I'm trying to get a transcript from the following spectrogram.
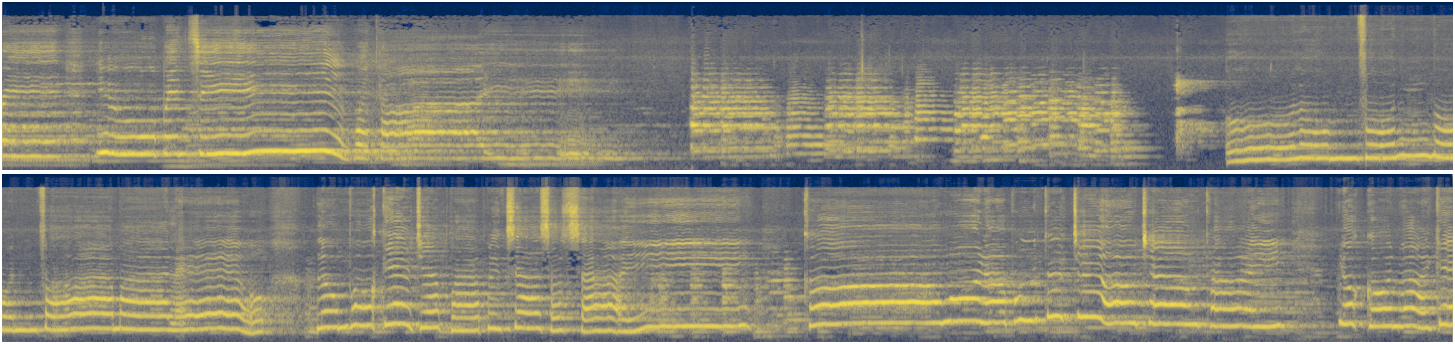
รีอยู่เป็นสีวไทยโอ้ จะพาปรึกษาสดใสขอวอนพระพุทธเจ้าชาวไทย ยกกรไหว่าแก่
